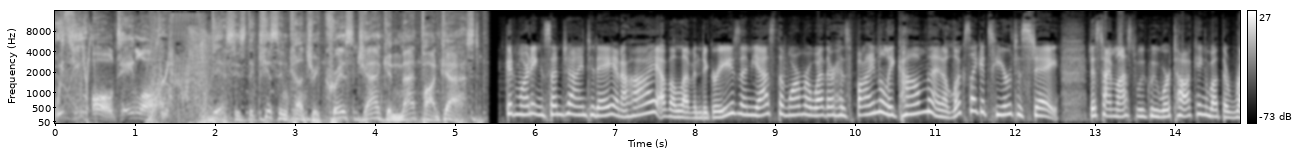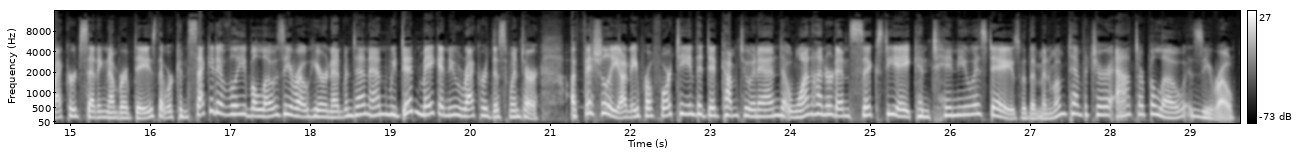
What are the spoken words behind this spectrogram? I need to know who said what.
Speaker 1: with you all day long. This is the Kissin' Country Chris, Jack, and Matt podcast.
Speaker 2: Good morning. Sunshine today and a high of 11 degrees. And yes, the warmer weather has finally come and it looks like it's here to stay. This time last week, we were talking about the record setting number of days that were consecutively below zero here in Edmonton. And we did make a new record this winter. Officially on April 14th, it did come to an end 168 continuous days with a minimum temperature at or below zero.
